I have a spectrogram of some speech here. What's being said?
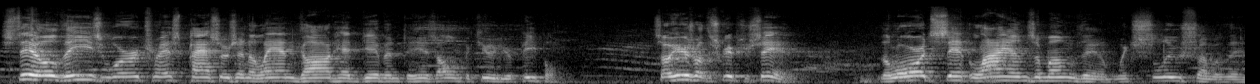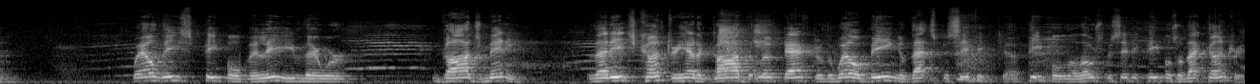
still these were trespassers in a land God had given to his own peculiar people. So here's what the scripture said The Lord sent lions among them, which slew some of them. Well, these people believed there were God's many. That each country had a God that looked after the well being of that specific uh, people, or those specific peoples of that country.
